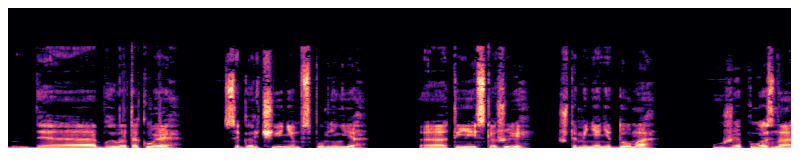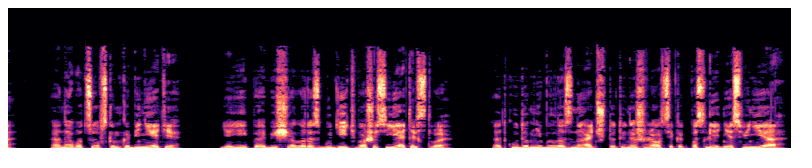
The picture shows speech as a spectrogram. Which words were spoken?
Да, было такое, с огорчением вспомнил я. А ты ей скажи, что меня нет дома. Уже поздно, она в отцовском кабинете. Я ей пообещала разбудить ваше сиятельство. Откуда мне было знать, что ты нажрался, как последняя свинья?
